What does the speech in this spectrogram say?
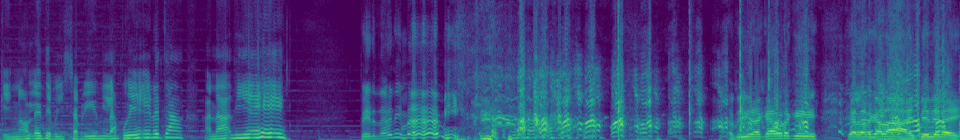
que no le debéis abrir la puerta a nadie. Perdone, mami. La primera cabra que, que alarga la A en vez de la E.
